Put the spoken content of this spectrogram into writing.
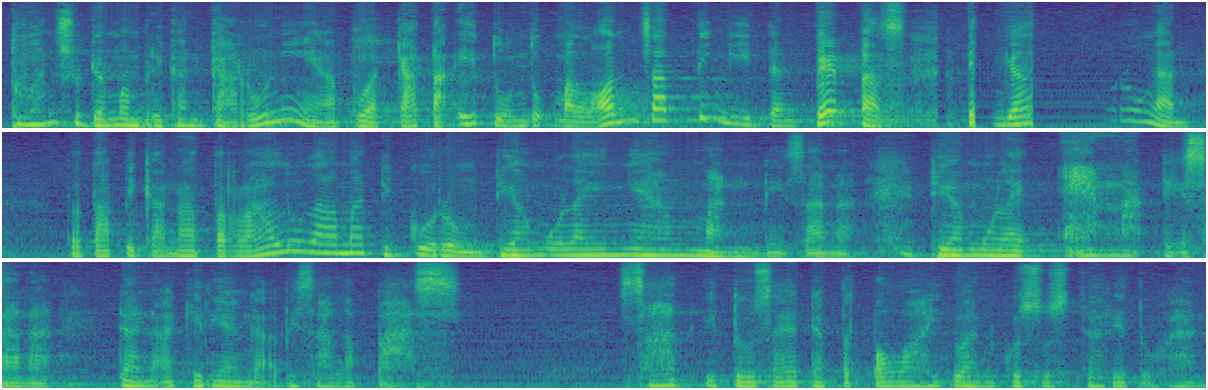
Tuhan sudah memberikan karunia buat kata itu untuk meloncat tinggi dan bebas tinggal kurungan. Tetapi karena terlalu lama dikurung, dia mulai nyaman di sana. Dia mulai enak di sana. Dan akhirnya nggak bisa lepas. Saat itu saya dapat pewahyuan khusus dari Tuhan.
